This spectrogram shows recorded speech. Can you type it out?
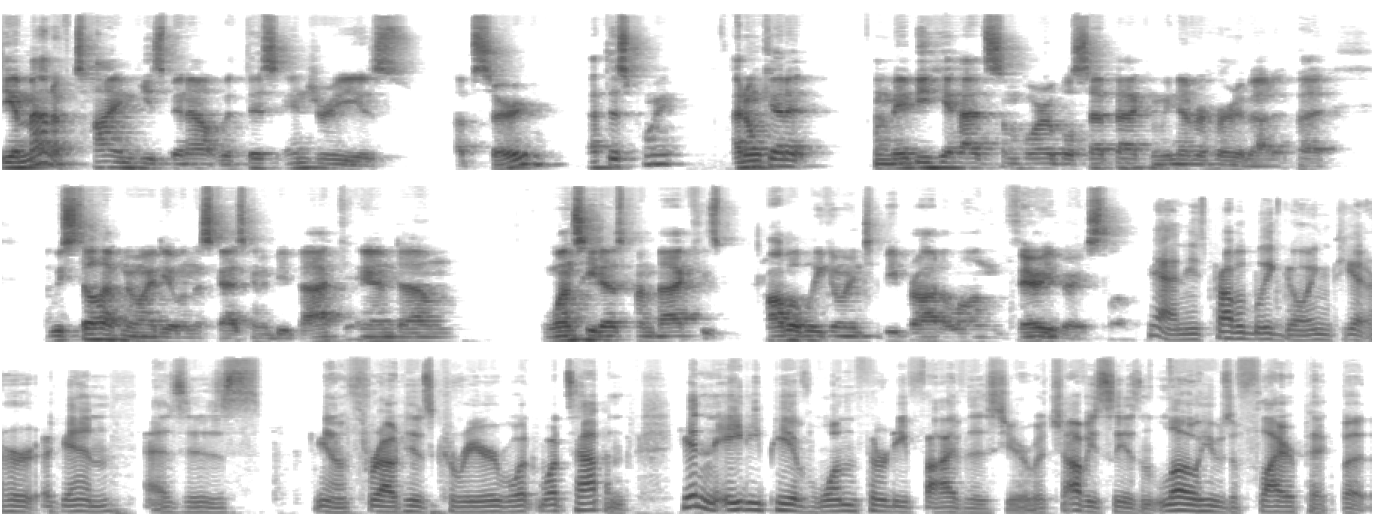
The amount of time he's been out with this injury is absurd at this point. I don't get it. Maybe he had some horrible setback and we never heard about it, but we still have no idea when this guy's going to be back. And um, once he does come back, he's probably going to be brought along very, very slowly. Yeah, and he's probably going to get hurt again, as is you know throughout his career. What what's happened? He had an ADP of 135 this year, which obviously isn't low. He was a flyer pick, but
